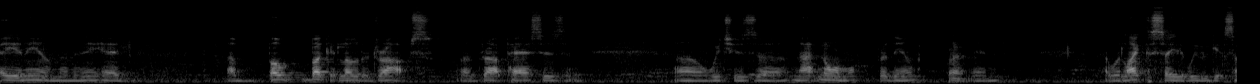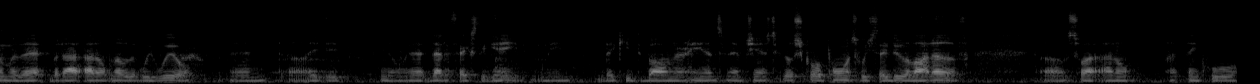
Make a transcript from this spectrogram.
A and M. I mean, they had a boat, bucket load of drops, of drop passes, and uh, which is uh, not normal for them. Right. And would like to say that we would get some of that, but I, I don't know that we will. And uh, it, it, you know, that, that affects the game. I mean, they keep the ball in their hands and have a chance to go score points, which they do a lot of. Um, so I, I don't. I think we'll.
